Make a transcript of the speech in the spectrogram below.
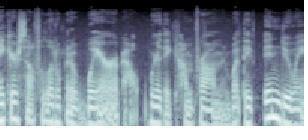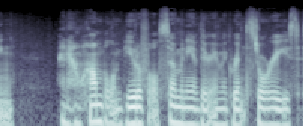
make yourself a little bit aware about where they come from and what they've been doing and how humble and beautiful so many of their immigrant stories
